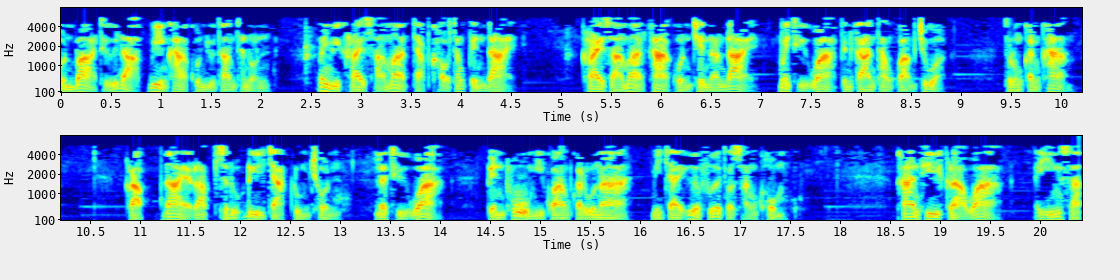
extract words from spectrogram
คนบ้าถือดาบวิ่งฆ่าคนอยู่ตามถนน ไม่มีใครสามารถจับเขาทั้งเป็นได้ ใครสามารถฆ่าคนเช่นนั้นได้ ไม่ถือว่าเป็นการทำความชั่ว ตรงกันข้าม กลับได้รับสดุดีจากกลุ่มชน และถือว่าเป็นผู้มีความกรุณา มีใจเอื้อเฟื้อต่อสังคม คานทีกล่าวว่าอหิงสา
